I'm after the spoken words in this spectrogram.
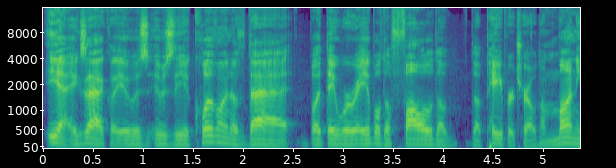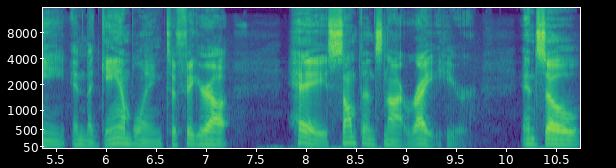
Yeah, exactly. It was it was the equivalent of that, but they were able to follow the the paper trail, the money and the gambling to figure out, hey, something's not right here. And so,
